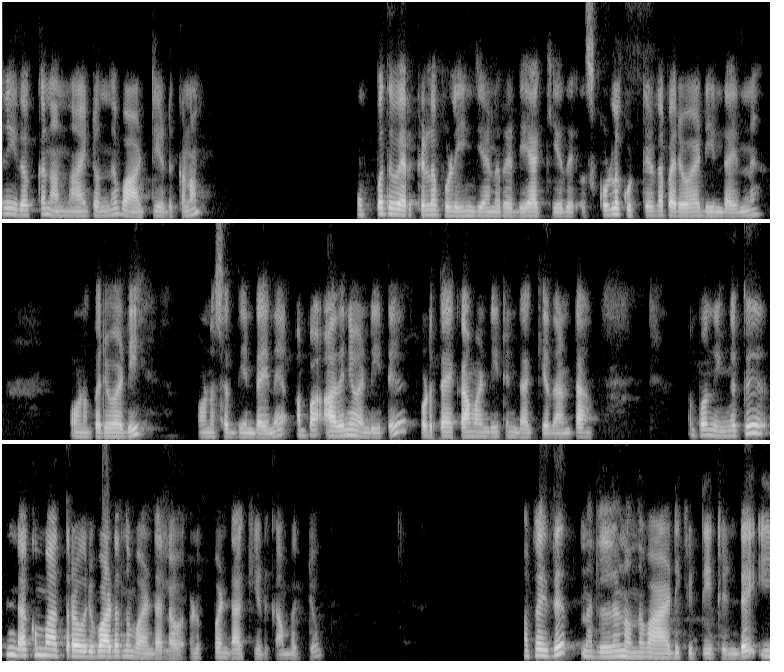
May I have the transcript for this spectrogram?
ഇനി ഇതൊക്കെ നന്നായിട്ടൊന്ന് വാട്ടിയെടുക്കണം. മുപ്പത് പേർക്കുള്ള പുളിയിഞ്ചിയാണ് റെഡിയാക്കിയത്. സ്കൂളിൽ കുട്ടികളുടെ പരിപാടി ഉണ്ടായിരുന്നു. ഓണപരിപാടി ഓണസദ്യ ഉണ്ടായിരുന്നു. അപ്പം അതിന് വേണ്ടിയിട്ട് കൊടുത്തേക്കാൻ വേണ്ടിയിട്ട് ഉണ്ടാക്കിയതാണ് കേട്ടോ അപ്പോൾ നിങ്ങൾക്ക് ഉണ്ടാക്കുമ്പോൾ അത്ര ഒരുപാടൊന്നും വേണ്ടല്ലോ. എളുപ്പം ഉണ്ടാക്കിയെടുക്കാൻ പറ്റും. അപ്പം ഇത് നല്ലോണം ഒന്ന് വാടി കിട്ടിയിട്ടുണ്ട്. ഈ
